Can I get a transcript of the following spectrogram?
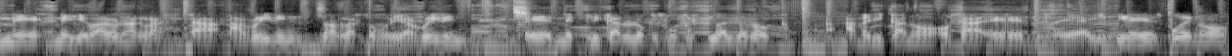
me, me llevaron a, a, Reading, no a Glastonbury, a Reading, eh, me explicaron lo que es un festival de rock americano, o sea, eh, inglés, bueno.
